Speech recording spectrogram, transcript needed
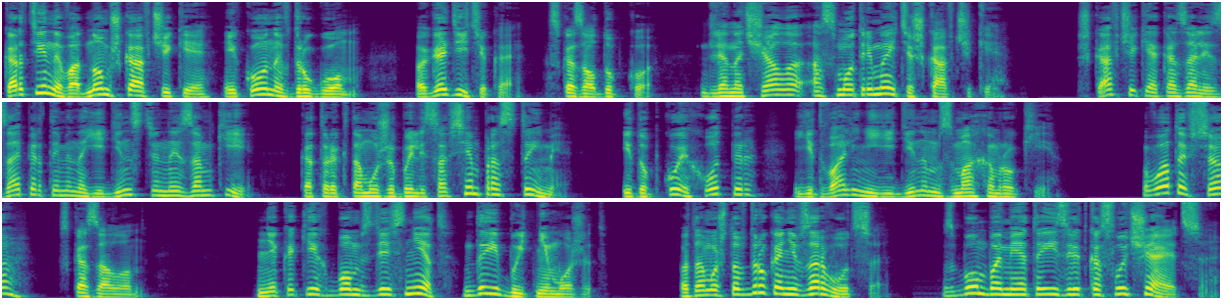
Картины в одном шкафчике, иконы в другом. «Погодите-ка», — сказал Дубко. «Для начала осмотрим эти шкафчики». Шкафчики оказались запертыми на единственные замки, которые к тому же были совсем простыми, и Дубко их отпер едва ли не единым взмахом руки. «Вот и все», — сказал он. Никаких бомб здесь нет, да и быть не может. Потому что вдруг они взорвутся. С бомбами это изредка случается.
